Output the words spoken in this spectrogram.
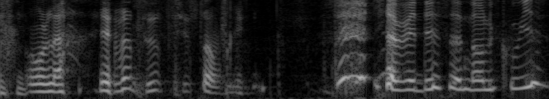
On l'a, y a pas de soucis, je t'en prie. il y avait des scènes dans le quiz,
